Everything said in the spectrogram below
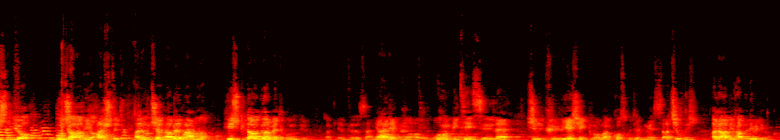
İşte diyor bu camiyi açtık. Ali Uçar'ın haberi var mı? Hiçbir daha görmedik bunu diyor. Enteresan. Yani Allah Allah. bunun bir tesiriyle şimdi külliye şeklinde olan koskoca bir müessese açılmış. Ali abinin haberi bile yok.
